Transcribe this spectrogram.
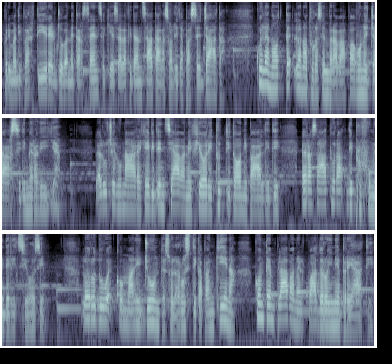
Prima di partire il giovane Tarsense chiese alla fidanzata la solita passeggiata. Quella notte la natura sembrava pavoneggiarsi di meraviglie. La luce lunare che evidenziava nei fiori tutti i toni pallidi era satura di profumi deliziosi. Loro due, con mani giunte sulla rustica panchina, contemplavano il quadro inebriati.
